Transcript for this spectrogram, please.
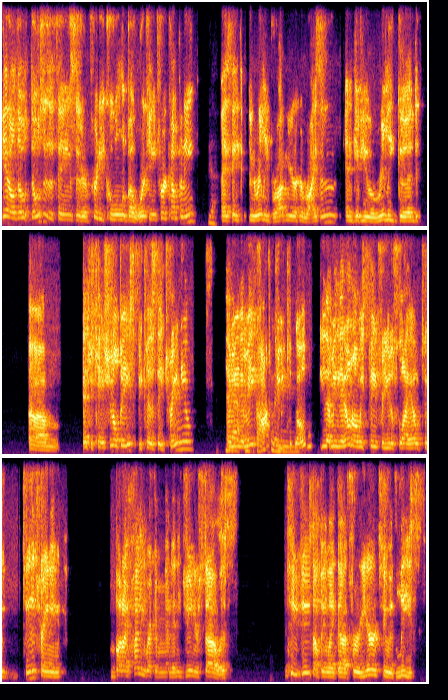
you know, th- those are the things that are pretty cool about working for a company. Yeah. I think it can really broaden your horizon and give you a really good um, educational base because they train you. I Yeah, mean, it may cost you to go. I mean, they don't always pay for you to fly out to, to the training, but I highly recommend any junior stylist to do something like that for a year or two at least,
